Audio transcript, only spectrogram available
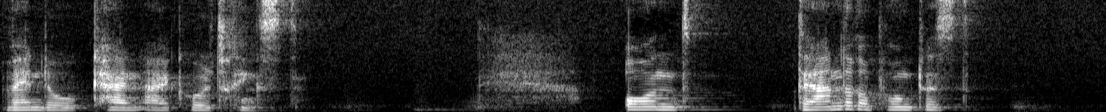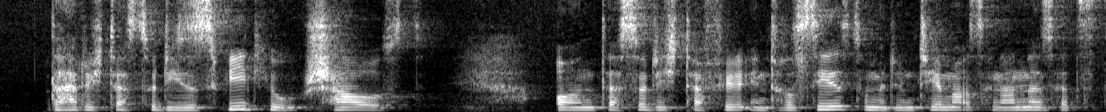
wenn du keinen Alkohol trinkst. Und der andere Punkt ist, dadurch, dass du dieses Video schaust und dass du dich dafür interessierst und mit dem Thema auseinandersetzt,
